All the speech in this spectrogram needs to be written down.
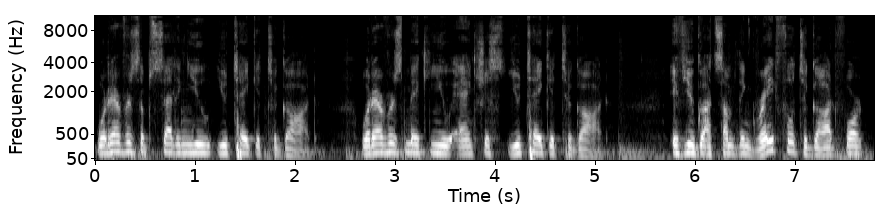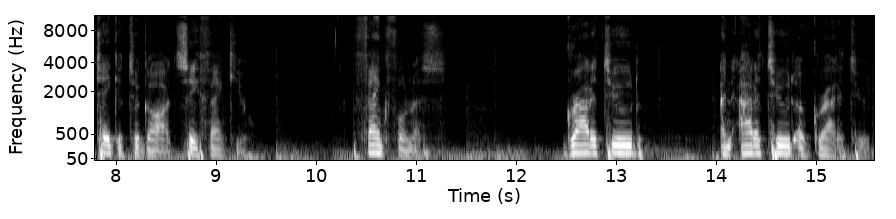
Whatever's upsetting you, you take it to God. Whatever's making you anxious, you take it to God. If you've got something grateful to God for, take it to God. Say thank you. Thankfulness, gratitude, an attitude of gratitude.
